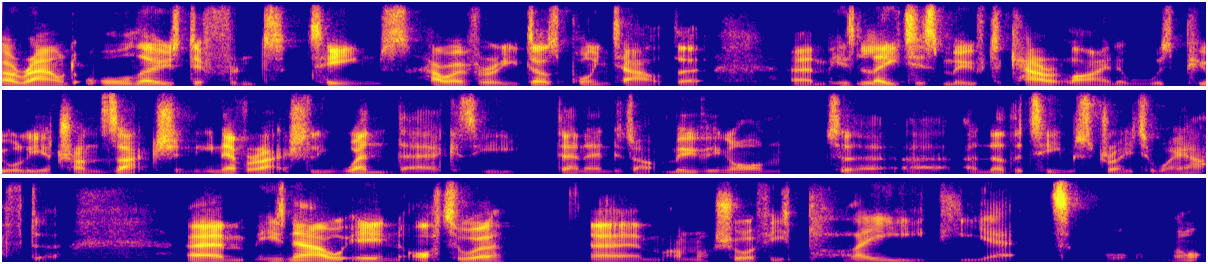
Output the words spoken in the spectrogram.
around all those different teams. However he does point out that um, his latest move to carolina was purely a transaction he never actually went there because he then ended up moving on to uh, another team straight away after um, he's now in Ottawa. Um, I'm not sure if he's played yet or not.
